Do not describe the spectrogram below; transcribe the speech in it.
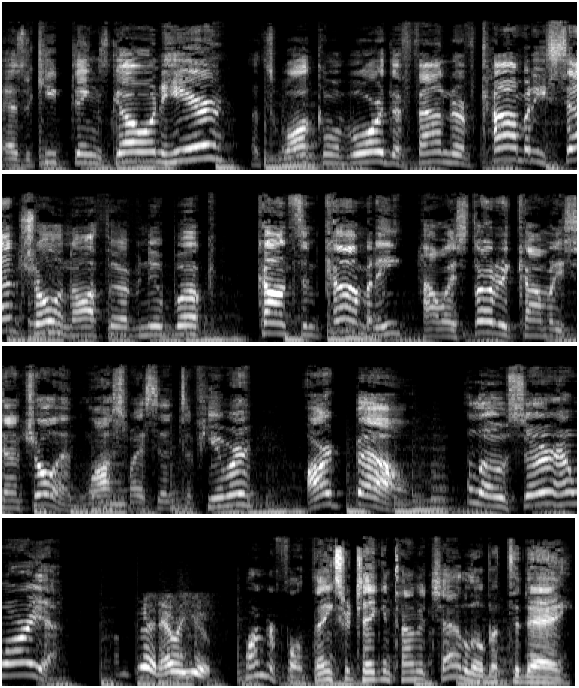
As we keep things going here, let's welcome aboard the founder of Comedy Central and author of a new book, Constant Comedy How I Started Comedy Central and Lost My Sense of Humor, Art Bell. Hello, sir. How are you? I'm good. How are you? Wonderful. Thanks for taking time to chat a little bit today.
